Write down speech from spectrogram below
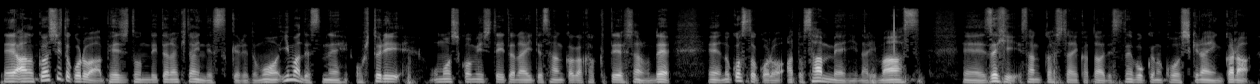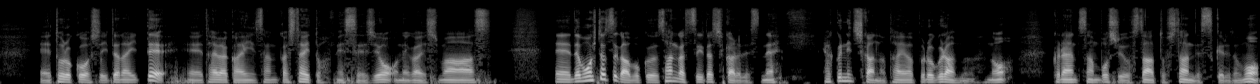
で、あの、詳しいところはページ飛んでいただきたいんですけれども、今ですね、お一人お申し込みしていただいて参加が確定したので、え残すところあと3名になります。えーぜひ参加したい方はですね、僕の公式 LINE から、え登録をしていただいて、え対話会に参加したいとメッセージをお願いします。えで、もう一つが僕3月1日からですね、100日間の対話プログラムのクライアントさん募集をスタートしたんですけれども、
